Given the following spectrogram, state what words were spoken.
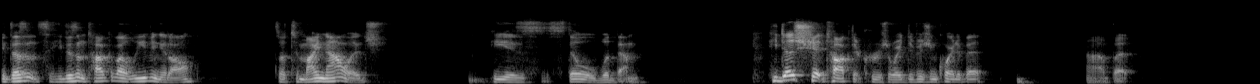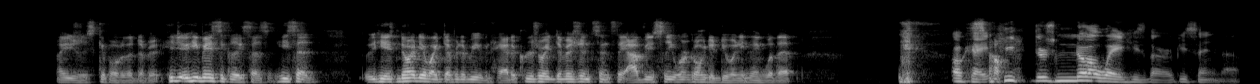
It doesn't. He doesn't talk about leaving at all. So to my knowledge, he is still with them. He does shit talk their cruiserweight division quite a bit, uh, but I usually skip over the W. He he basically says he said he has no idea why WWE even had a cruiserweight division since they obviously weren't going to do anything with it. Okay, So- he there's no way he's there if he's saying that.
